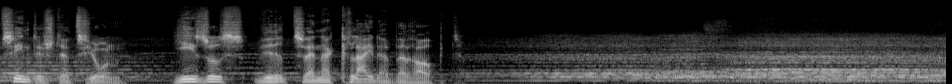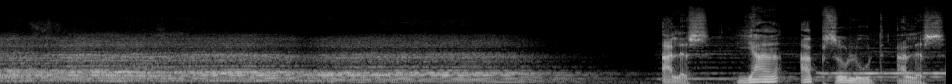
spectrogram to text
Zehnte Station. Jesus wird seiner Kleider beraubt. Alles, ja absolut alles.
